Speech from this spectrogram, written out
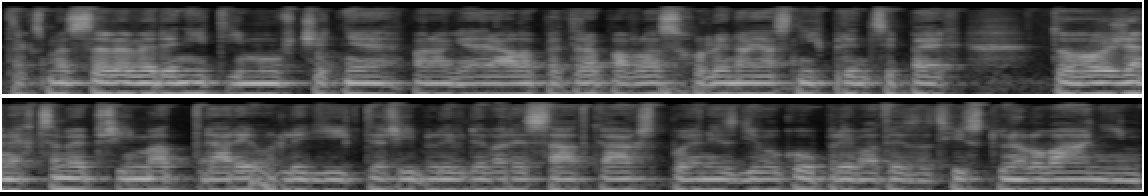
tak jsme se ve vedení týmu, včetně pana generála Petra Pavla, shodli na jasných principech, toho, že nechceme přijímat dary od lidí, kteří byli v devadesátkách spojeni s divokou privatizací, s tunelováním,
